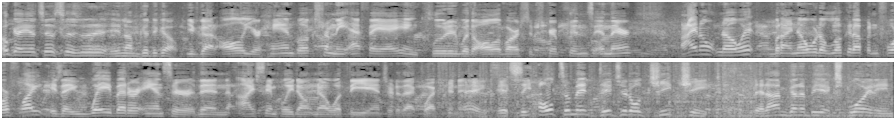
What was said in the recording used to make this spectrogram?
Okay, it's this, this, this, and I'm good to go. You've got all your handbooks from the FAA included with all of our subscriptions in there. I don't know it, but I know where to look it up in ForeFlight is a way better answer than I simply don't know what the answer to that question is. Hey, it's the ultimate digital cheat sheet that I'm going to be exploiting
